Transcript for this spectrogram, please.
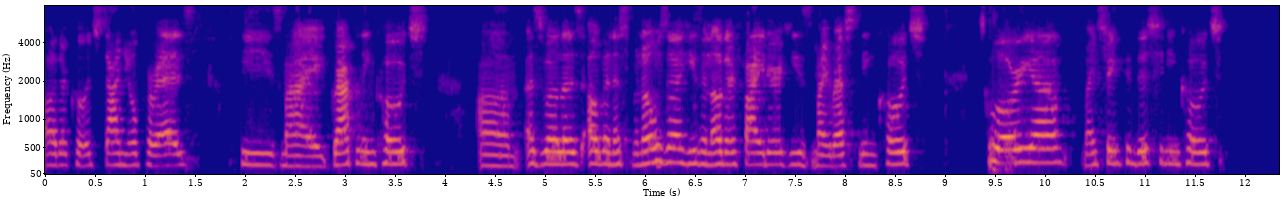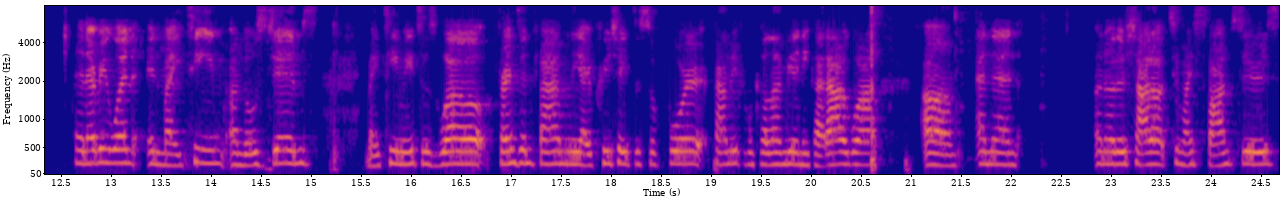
other coach Daniel Perez. He's my grappling coach. Um, as well as Elvin Espinoza. He's another fighter. He's my wrestling coach. Gloria, my strength conditioning coach and everyone in my team on those gyms. my teammates as well, friends and family. I appreciate the support, family from Colombia, Nicaragua. Um, and then another shout out to my sponsors.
